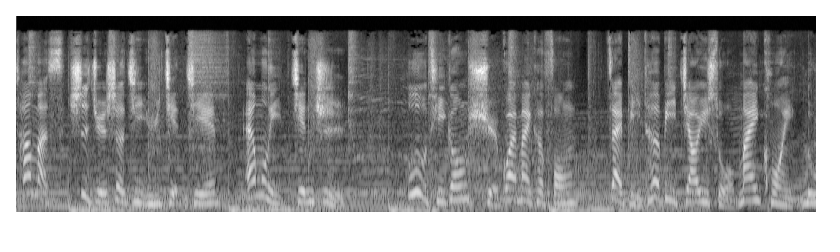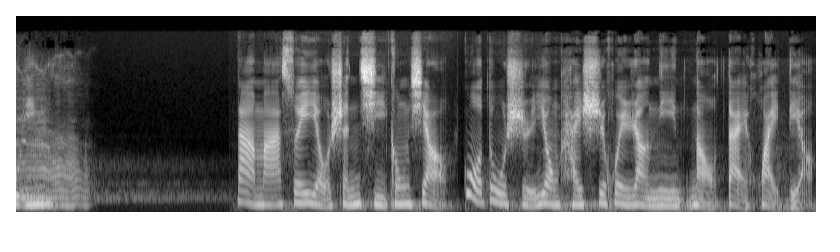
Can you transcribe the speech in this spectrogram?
，Thomas 视觉设计与剪接，Emily 监制，Blue 提供雪怪麦克风，在比特币交易所 MyCoin 录音。大麻虽有神奇功效，过度使用还是会让你脑袋坏掉。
